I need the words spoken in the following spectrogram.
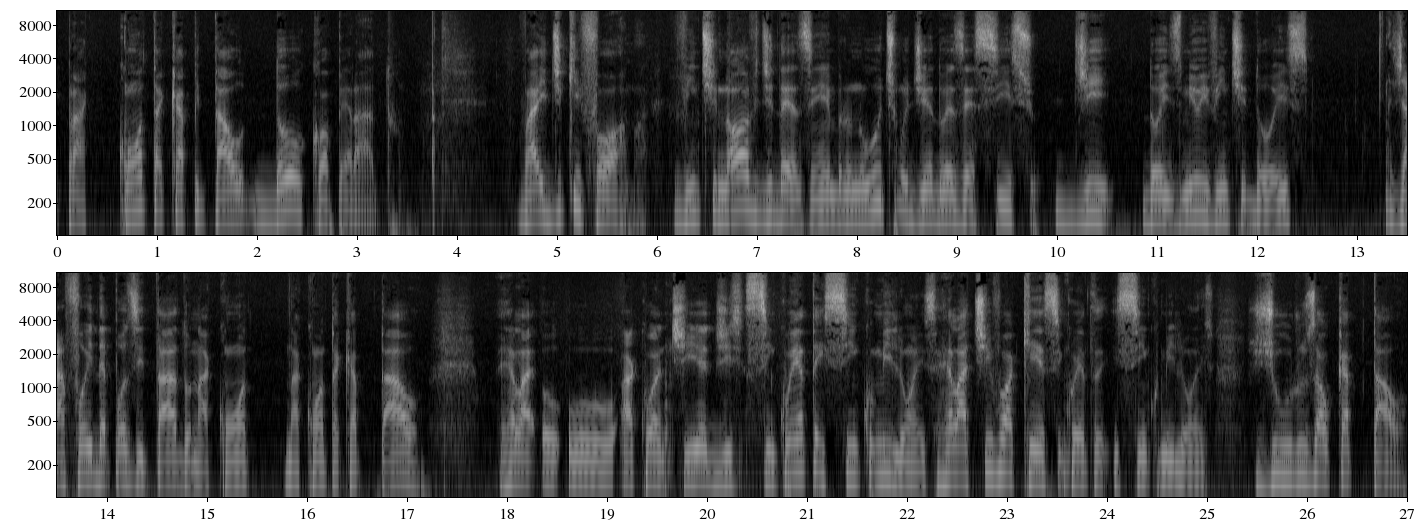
para a conta capital do cooperado. Vai de que forma? 29 de dezembro, no último dia do exercício de 2022, já foi depositado na conta, na conta capital o, o, a quantia de 55 milhões. Relativo a que 55 milhões? Juros ao capital.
